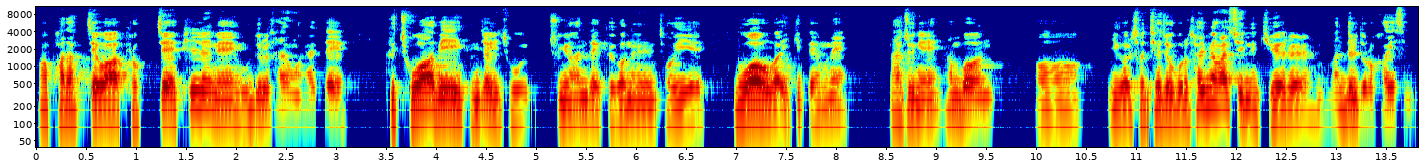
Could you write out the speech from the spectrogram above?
어, 바닥재와 벽재 필름에 우드를 사용을 할 때 그 조합이 굉장히 조- 중요한데 그거는 저희의 노하우가 있기 때문에 나중에 한번 어, 이걸 전체적으로 설명할 수 있는 기회를 만들도록 하겠습니다.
